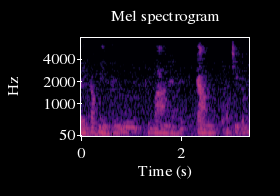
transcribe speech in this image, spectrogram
Cái góc nhìn thứ thứ ba này cao cam khó chịu lắm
